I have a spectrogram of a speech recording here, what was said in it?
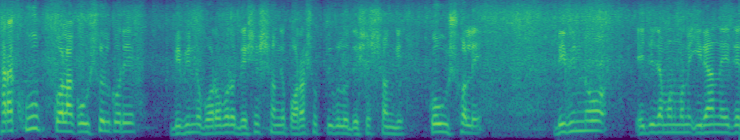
তারা খুব কলা কৌশল করে বিভিন্ন বড় বড় দেশের সঙ্গে, পরাশক্তিগুলো দেশের সঙ্গে কৌশলে বিভিন্ন এই যে যেমন মানে ইরান, এই যে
